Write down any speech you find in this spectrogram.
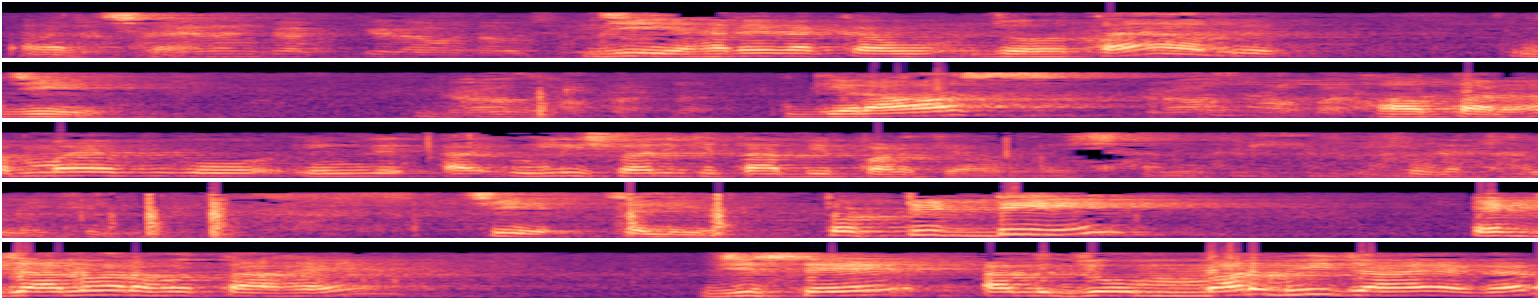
اچھا۔ جی ہرے رنگ کا جو ہوتا ہے اور جی۔ گراس ہاپر۔ اب میں وہ انگ- انگلش والی کتاب بھی پڑھ کے آؤں گا انشاءاللہ بتانے کے لیے۔ چی- چلیے۔ تو ٹڈی ایک جانور ہوتا ہے جسے جو مر بھی جائے اگر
